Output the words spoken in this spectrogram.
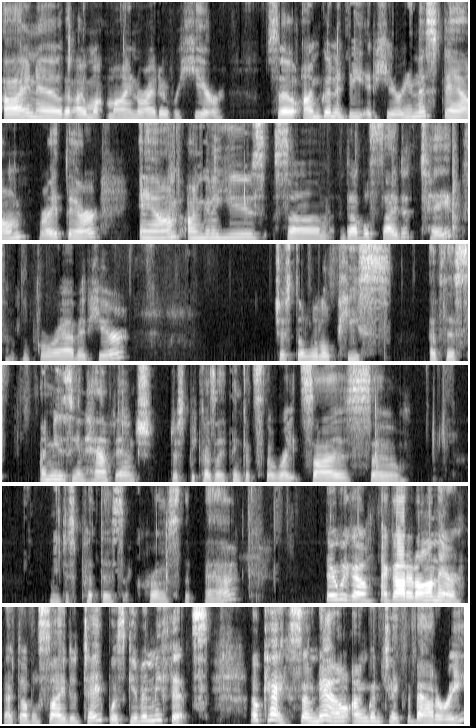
I know that I want mine right over here. So I'm going to be adhering this down right there. And I'm going to use some double-sided tape. Let me grab it here. Just a little piece of this. I'm using half inch just because I think it's the right size. So let me just put this across the back. There we go. I got it on there. That double-sided tape was giving me fits. Okay, so now I'm going to take the battery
